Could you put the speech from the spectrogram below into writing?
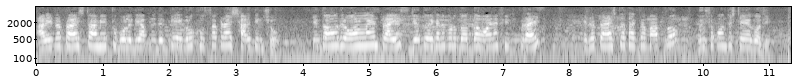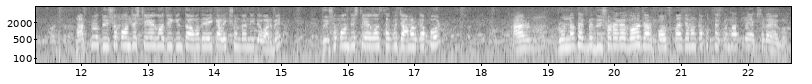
আর এটার প্রাইসটা আমি একটু বলে দিই আপনাদেরকে, এগুলো খুচরা প্রাইস সাড়ে তিনশো। কিন্তু আমাদের অনলাইন প্রাইস যেহেতু এখানে কোনো দরদাম হয় না ফিক্সড প্রাইস এটার প্রাইসটা থাকবে মাত্র দুইশো পঞ্চাশ টাকা গজে। মাত্র দুইশো পঞ্চাশ টাকা গজে কিন্তু আমাদের এই কালেকশনটা নিতে পারবে। দুইশো পঞ্চাশ টাকা গজ থাকবে জামার কাপড়, আর রন্না থাকবে দুইশো টাকা গজ, আর ফলস পায়জামার কাপড় থাকবে মাত্র একশো টাকা গজ।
